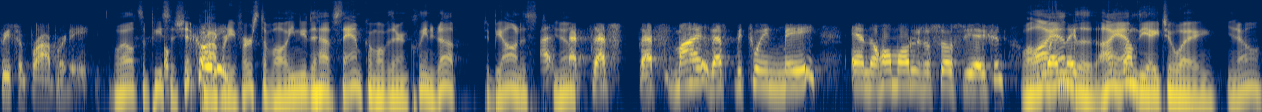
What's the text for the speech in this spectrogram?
piece of property. Well, it's a piece of shit Cody- property. First of all, you need to have Sam come over there and clean it up. To be honest, I- you know. That, that's that's my that's between me and the homeowners association. Well, I am the I am the HOA. You know,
